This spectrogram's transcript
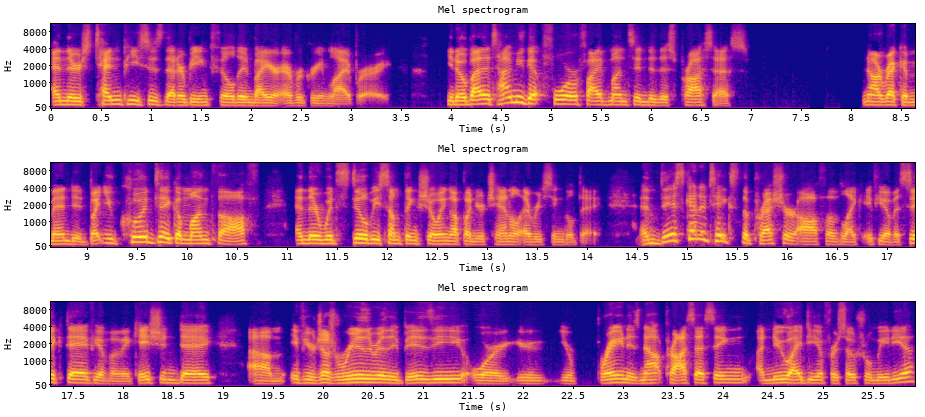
and there's 10 pieces that are being filled in by your evergreen library. You know, by the time you get four or five months into this process, not recommended, but you could take a month off and there would still be something showing up on your channel every single day. And this kind of takes the pressure off of like if you have a sick day, if you have a vacation day, um, if you're just really really busy or your your brain is not processing a new idea for social media,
